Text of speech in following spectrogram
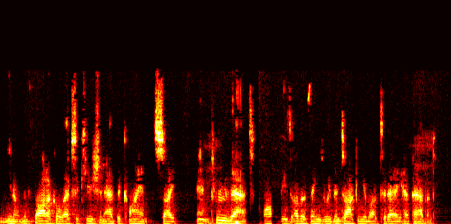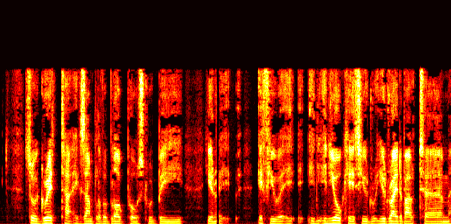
you know, methodical execution at the client site, and through that, all of these other things we've been talking about today have happened. So a great ta- example of a blog post would be, you know, if you, in, in your case, you'd you'd write about, um,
